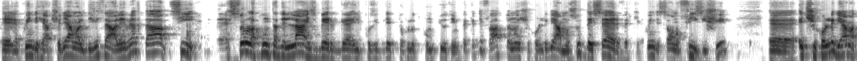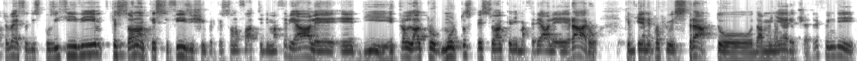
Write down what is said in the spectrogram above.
eh, quindi che accediamo al digitale, in realtà sì, è solo la punta dell'iceberg il cosiddetto cloud computing, perché di fatto noi ci colleghiamo su dei server che quindi sono fisici, eh, e ci colleghiamo attraverso dispositivi che sono anch'essi fisici perché sono fatti di materiale e, di, e tra l'altro molto spesso anche di materiale raro che viene proprio estratto da miniere eccetera. Quindi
